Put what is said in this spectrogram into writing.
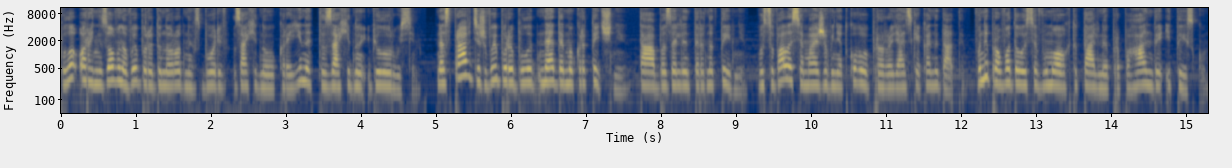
було організовано вибори до народних зборів Західної України та Західної Білорусі. Насправді ж вибори були недемократичні та безальтернативні, висувалися майже винятково прорадянські кандидати. Вони проводилися в умовах тотальної пропаганди і тиску.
